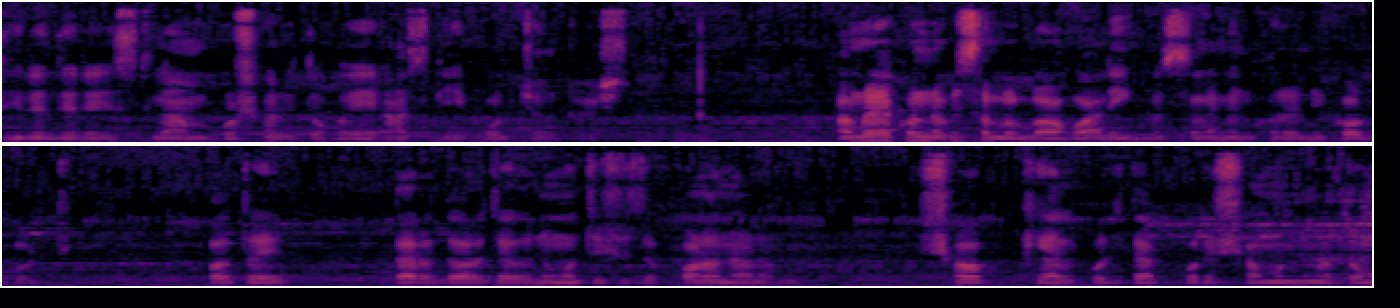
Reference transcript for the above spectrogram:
ধীরে ধীরে ইসলাম প্রসারিত হয়ে আজকে পর্যন্ত এসেছে। আমরা এখন নবী সাল্লাহ আলী আসসালামের ঘরের নিকটবর্তী। অতএব তার দরজায় অনুমতি সূচক নাড়াবো সব খেয়াল পরিত্যাগ করে সামান্যতম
